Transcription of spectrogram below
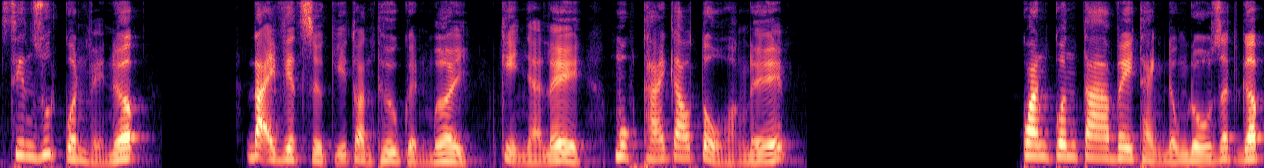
xin rút quân về nước. Đại Việt Sử Ký Toàn Thư quyển 10, Kỷ Nhà Lê, Mục Thái Cao Tổ Hoàng đế. Quan quân ta vây thành Đông Đô rất gấp,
